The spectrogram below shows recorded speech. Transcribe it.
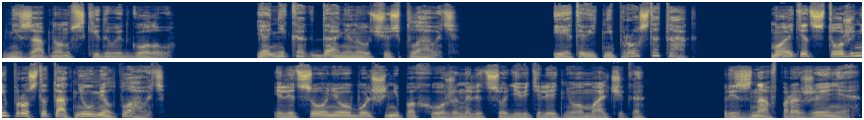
Внезапно он вскидывает голову. Я никогда не научусь плавать. И это ведь не просто так. Мой отец тоже не просто так не умел плавать. И лицо у него больше не похоже на лицо девятилетнего мальчика. Признав поражение,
